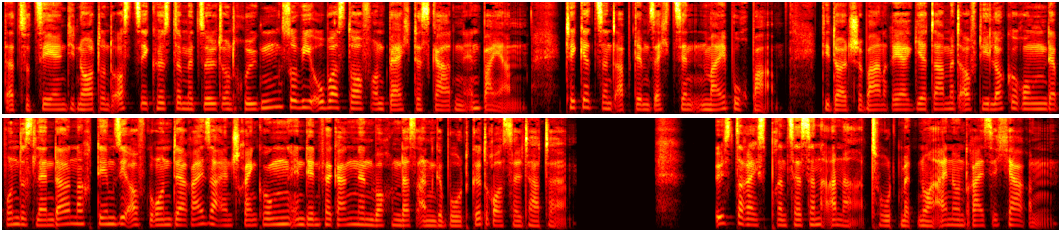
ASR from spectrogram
Dazu zählen die Nord- und Ostseeküste mit Sylt und Rügen sowie Oberstdorf und Berchtesgaden in Bayern. Tickets sind ab dem 16. Mai buchbar. Die Deutsche Bahn reagiert damit auf die Lockerungen der Bundesländer, nachdem sie aufgrund der Reiseeinschränkungen in den vergangenen Wochen das Angebot gedrosselt hatte. Österreichs Prinzessin Anna, tot mit nur 31 Jahren.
